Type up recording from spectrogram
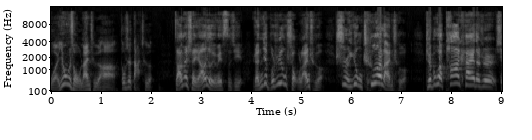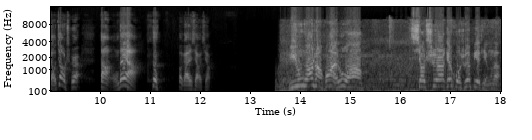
我用手拦车哈，都是打车。咱们沈阳有一位司机，人家不是用手拦车，是用车拦车，只不过他开的是小轿车，挡的呀，哼，不敢想象。雨虹广场黄海路啊，小车给火车憋停了。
